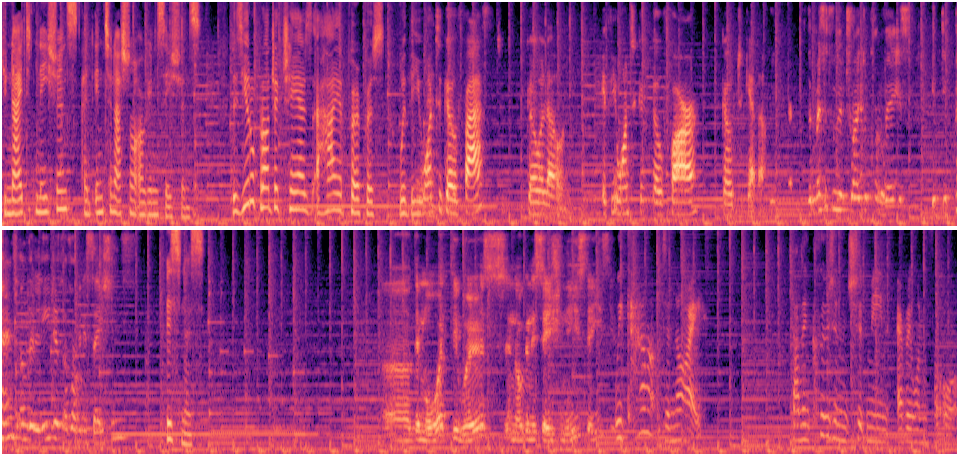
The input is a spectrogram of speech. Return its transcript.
United Nations and international organizations. The Zero Project shares a higher purpose with the UN. You want to go fast? Go alone. If you want to go far, go together. The message we will try to convey is it depends on the leaders of organizations. Business. Uh, the more diverse an organization is, the easier. We cannot deny that inclusion should mean everyone for all.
